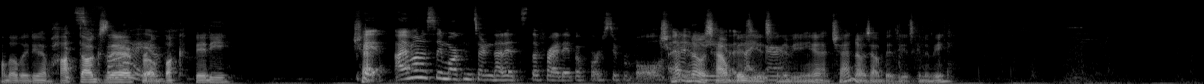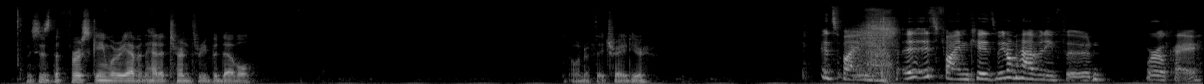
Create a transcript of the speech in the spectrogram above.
Although they do have hot It's dogs there for a buck fifty. Okay, I'm honestly more concerned that it's the Friday before Super Bowl. Chad knows how busy it's going to be. Yeah, Chad knows how busy it's going to be. This is the first game where we haven't had a turn three bedevil. I wonder if they trade here. It's fine. It's fine, kids. We don't have any food. We're okay.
